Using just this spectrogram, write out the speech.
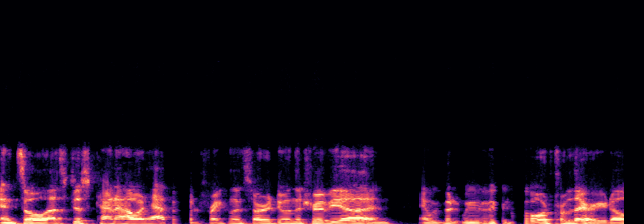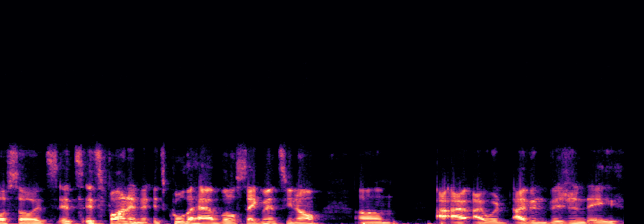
and so that's just kind of how it happened. Franklin started doing the trivia, and and we've been we've been going from there, you know. So it's it's it's fun and it's cool to have little segments, you know. Um, I, I would I've envisioned a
